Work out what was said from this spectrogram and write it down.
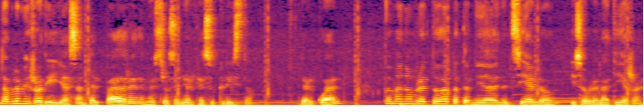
Doblo mis rodillas ante el Padre de nuestro Señor Jesucristo, del cual toma nombre toda paternidad en el cielo y sobre la tierra,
